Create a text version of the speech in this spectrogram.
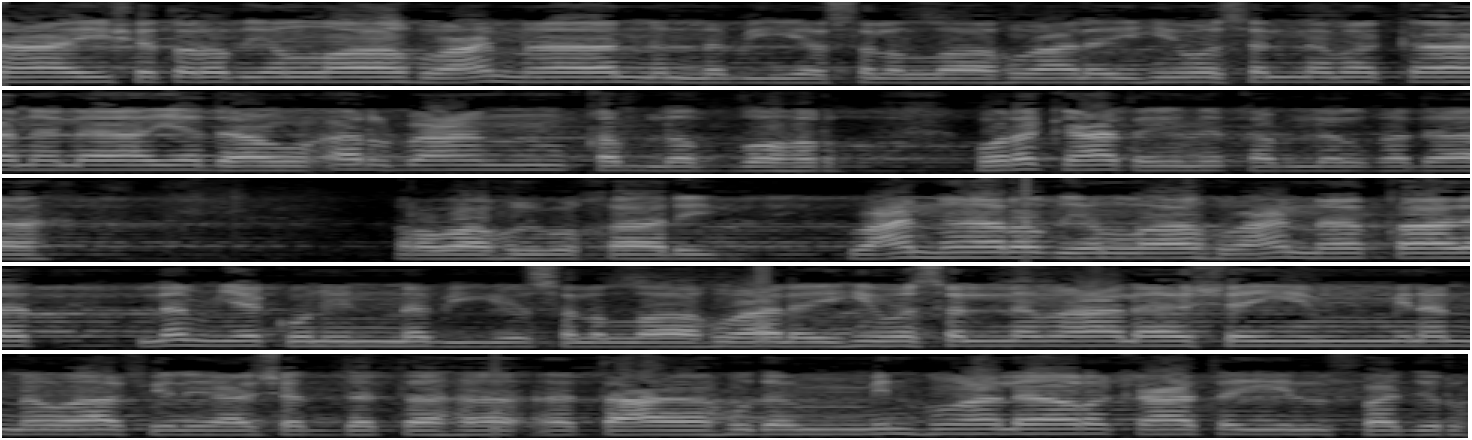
عائشة رضي الله عنها أن النبي صلى الله عليه وسلم كان لا يدع أربعا قبل الظهر وركعتين قبل الغداء رواه البخاري. وعنها رضي الله عنها قالت لم يكن النبي صلى الله عليه وسلم على شيء من النوافل أشد تعاهدا منه على ركعتي الفجر.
